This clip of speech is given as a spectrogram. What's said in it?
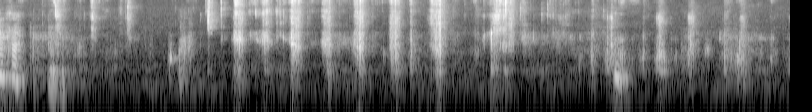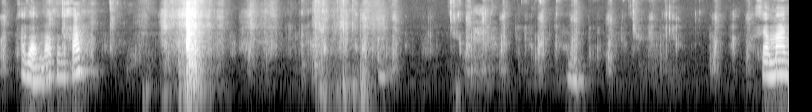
ากค่ะ อร่อยมากเลยนะคะแซลมอน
